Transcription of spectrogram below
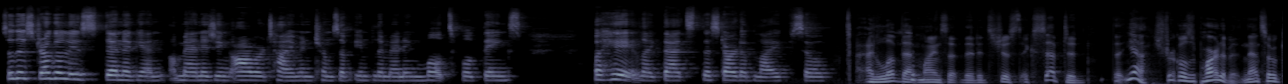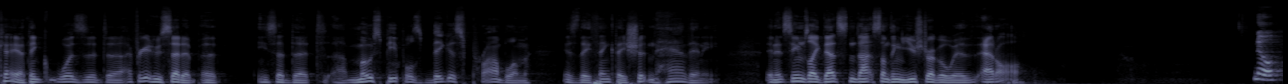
So the struggle is then again managing our time in terms of implementing multiple things but hey, like that's the startup life. So I love that mindset that it's just accepted that yeah, struggle is a part of it, and that's okay. I think was it uh, I forget who said it, but he said that uh, most people's biggest problem is they think they shouldn't have any, and it seems like that's not something you struggle with at all. No,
